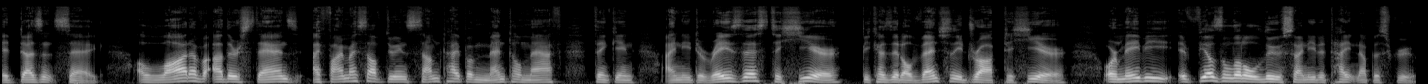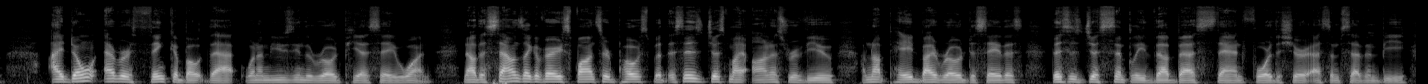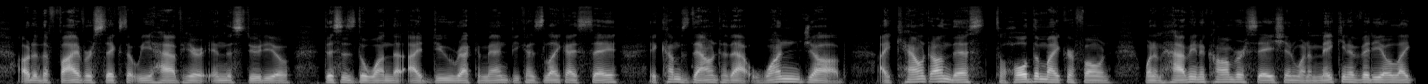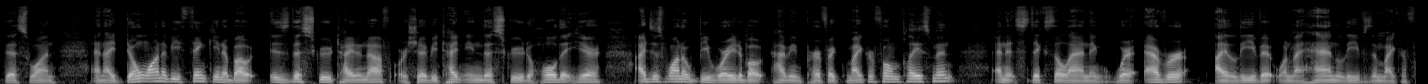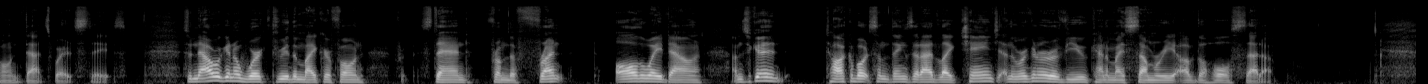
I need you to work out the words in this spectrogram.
it doesn't sag. A lot of other stands, I find myself doing some type of mental math thinking, I need to raise this to here because it'll eventually drop to here. Or maybe it feels a little loose, so I need to tighten up a screw. I don't ever think about that when I'm using the Rode PSA-1. Now this sounds like a very sponsored post, but this is just my honest review. I'm not paid by Rode to say this. This is just simply the best stand for the Shure SM7B. Out of the five or six that we have here in the studio, this is the one that I do recommend because like I say, it comes down to that one job. I count on this to hold the microphone when I'm having a conversation, when I'm making a video like this one, and I don't want to be thinking about, is this screw tight enough or should I be tightening this screw to hold it here? I just want to be worried about having perfect microphone placement and it sticks the landing wherever I leave it. When my hand leaves the microphone, that's where it stays. So now we're going to work through the microphone stand from the front all the way down. I'm just going to talk about some things that I'd like change, and then we're going to review kind of my summary of the whole setup.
